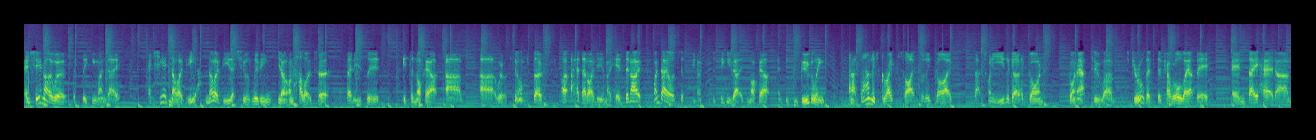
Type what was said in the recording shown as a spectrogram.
And she and I were, were speaking one day, and she had no idea, no idea that she was living, you know, on Hello Turf. That is the, it's a knockout uh, uh, where it was filmed. So I, I, had that idea in my head. Then I, one day I was just, you know, just thinking about it's a knockout and did some googling, and I found this great site where these guys about 20 years ago had gone, gone out to, um, to Dural. They'd, they'd travelled all the way out there, and they had um,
